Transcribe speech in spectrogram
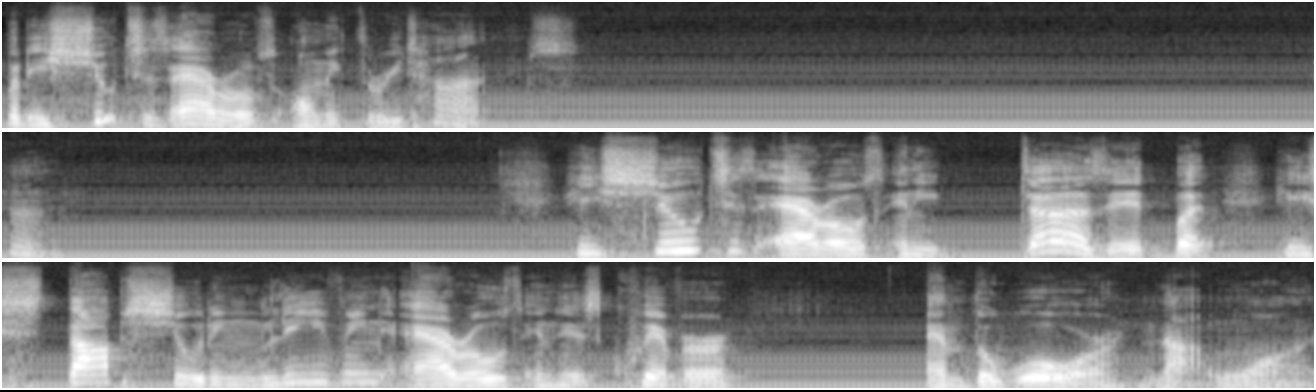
But he shoots his arrows only three times. Hmm. He shoots his arrows and he does it, but he stops shooting, leaving arrows in his quiver, and the war not won.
